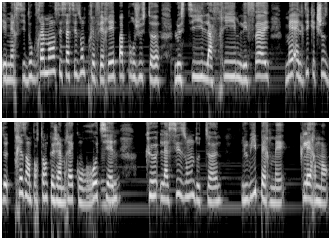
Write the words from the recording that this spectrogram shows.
et merci. Donc vraiment, c'est sa saison préférée, pas pour juste euh, le style, la frime, les feuilles, mais elle dit quelque chose de très important que j'aimerais qu'on retienne, que la saison d'automne lui permet clairement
